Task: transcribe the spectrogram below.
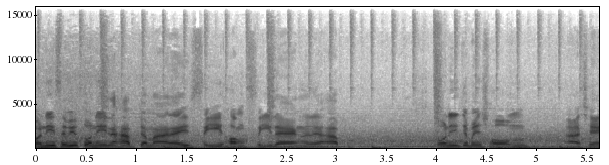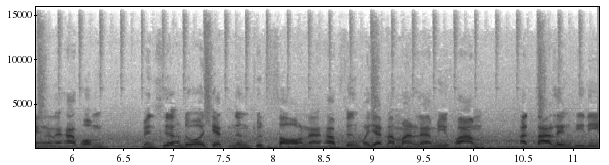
วันนี้ Swift ตัวนี้นะครับจะมาในสีของสีแดงเลยนะครับ ตัวนี้จะเป็นโฉมอาเชงนะครับ ผมเป็นเครื่อง Dual Jet 1.2 นะครับ ซึ่งประหยัดน้ำมันและมีความอัตราเร่งที่ดี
